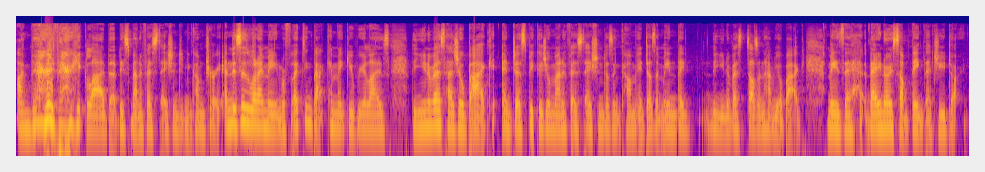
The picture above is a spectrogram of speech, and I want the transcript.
I'm very, very glad that this manifestation didn't come true. And this is what I mean. Reflecting back can make you realize the universe has your back. And just because your manifestation doesn't come, it doesn't mean they the universe doesn't have your back. It means they they know something that you don't.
